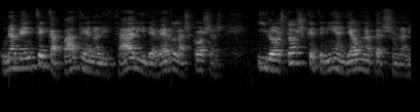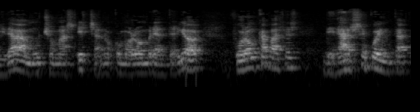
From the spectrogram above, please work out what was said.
una mente capaz de analizar y de ver las cosas. Y los dos que tenían ya una personalidad mucho más hecha, no como el hombre anterior, fueron capaces de darse cuenta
